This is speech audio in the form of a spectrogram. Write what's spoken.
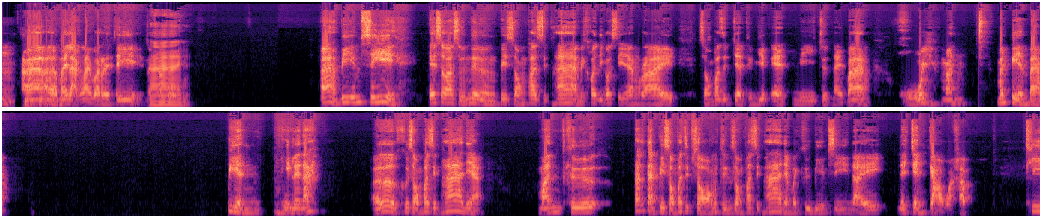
มอ่าเออไม่หลากหลายวาไรตี้นะครับผใช่มอ่า BMC SR 0 1ปี 2015 มีข้อดีข้อเสียอย่างไร 2017ถึง21 มีจุดไหนบ้าง โหยมันมันเปลี่ยนแบบ เปลี่ยนหินเลยนะ เออ คือ2015เนี่ย มันคือตั้งแต่ปี2012ถึง2015เนี่ยมันคือ BMC ในในเจนเก่าอะครับ ที่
